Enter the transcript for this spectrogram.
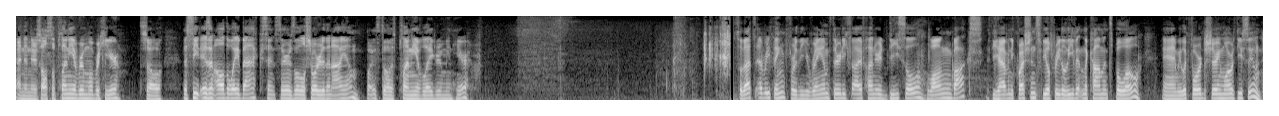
And then there's also plenty of room over here. So the seat isn't all the way back since there is a little shorter than I am, but it still has plenty of leg room in here. So that's everything for the Ram 3500 diesel long box. If you have any questions, feel free to leave it in the comments below and we look forward to sharing more with you soon.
